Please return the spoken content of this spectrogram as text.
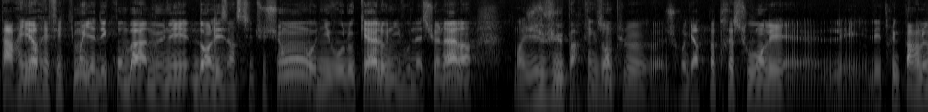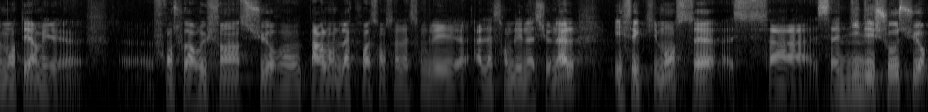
par ailleurs, effectivement, il y a des combats à mener dans les institutions, au niveau local, au niveau national. Hein. Moi, j'ai vu, par exemple, euh, je ne regarde pas très souvent les, trucs parlementaires, mais euh, François Ruffin, sur, parlant de la croissance à l'Assemblée nationale, effectivement, ça, dit des choses sur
